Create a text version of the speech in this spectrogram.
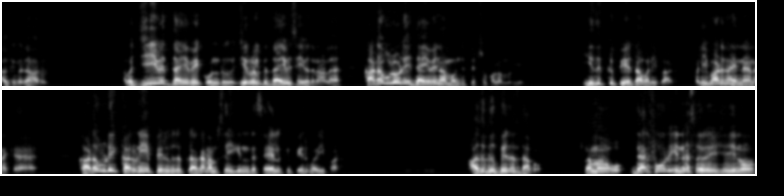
அதுக்கு பேர் தான் அருள். அப்போ ஜீவ தயவை கொண்டு ஜீவர்களுக்கு தயவு செய்வதனால கடவுளுடைய தயவை நாம வந்து பெற்றுக்கொள்ள முடியும். இதுக்கு பேர் தான் வழிபாடு. வழிபாடுனா என்னன்னாக்க கடவுளுடைய கருணையை பெறுவதற்காக நாம் செய்கின்ற செயலுக்கு பேர் வழிபாடு. அதுக்கு பேர் தான் தபம். நம்ம தேர்ஃபோர் என்ன செய்யணும்?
